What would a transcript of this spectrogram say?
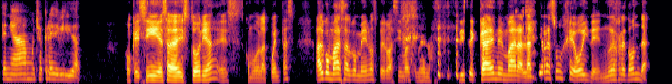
tenía mucha credibilidad. Ok, sí, esa historia es como la cuentas. Algo más, algo menos, pero así más o menos. Dice KM Mara, la Tierra es un geoide, no es redonda,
